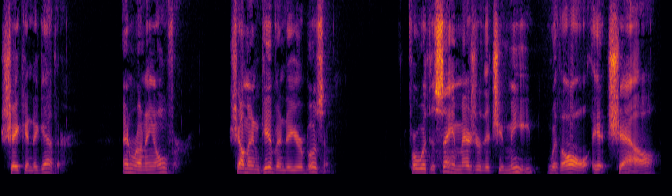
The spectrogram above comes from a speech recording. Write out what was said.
shaken together, and running over, shall men give into your bosom. For with the same measure that you mete withal, it shall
